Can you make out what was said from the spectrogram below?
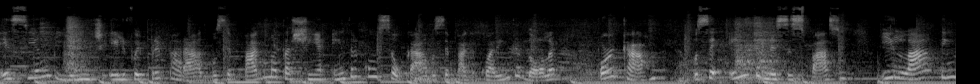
esse ambiente, ele foi preparado, você paga uma taxinha, entra com o seu carro, você paga 40 dólares por carro, você entra nesse espaço e lá tem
